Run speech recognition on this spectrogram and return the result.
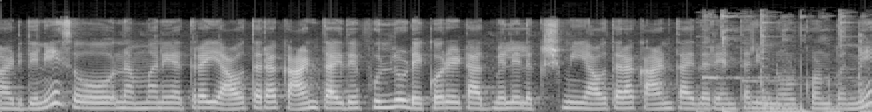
ಮಾಡಿದ್ದೀನಿ. ಸೊ ನಮ್ಮ ಮನೆ ಹತ್ರ ಯಾವ ಥರ ಕಾಣ್ತಾ ಇದೆ ಫುಲ್ಲು ಡೆಕೋರೇಟ್ ಆದಮೇಲೆ ಲಕ್ಷ್ಮಿ ಯಾವ ಥರ ಕಾಣ್ತಾ ಇದ್ದಾರೆ ಅಂತ ನೀವು ನೋಡ್ಕೊಂಡು ಬನ್ನಿ.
